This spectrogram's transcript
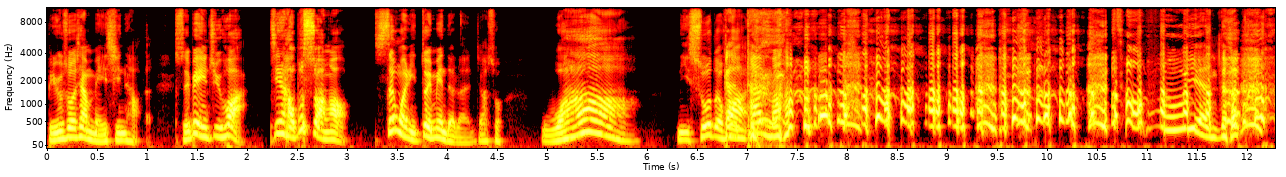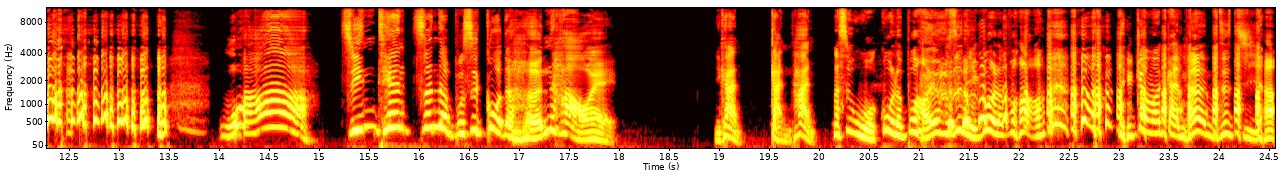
比如说像眉心好了，随便一句话，今天好不爽哦。身为你对面的人就要说：哇。你说的话感叹吗？超敷衍的。哇，今天真的不是过得很好哎。你看，感叹那是我过得不好，又不是你过得不好。你干嘛感叹你自己啊？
